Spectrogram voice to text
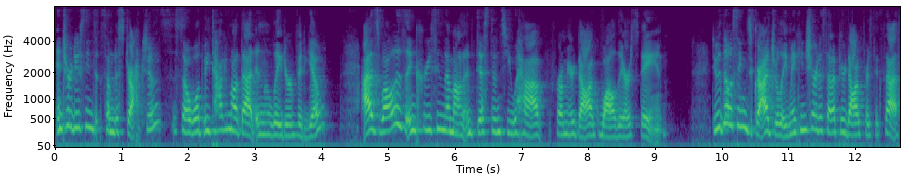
Introducing some distractions, so we'll be talking about that in a later video as well as increasing the amount of distance you have from your dog while they are staying. Do those things gradually, making sure to set up your dog for success,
